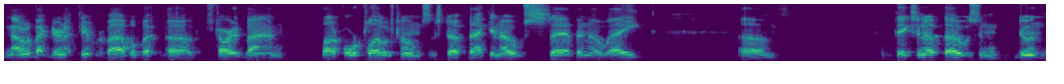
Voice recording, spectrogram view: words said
not only back during that tent revival, but uh, started buying a lot of foreclosed homes and stuff back in 07, 08. Um, fixing up those and doing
